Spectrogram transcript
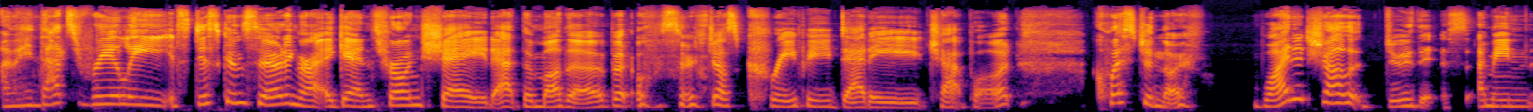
I mean, that's really, it's disconcerting, right? Again, throwing shade at the mother, but also just creepy daddy chatbot. Question though, why did Charlotte do this? I mean,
